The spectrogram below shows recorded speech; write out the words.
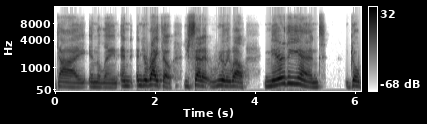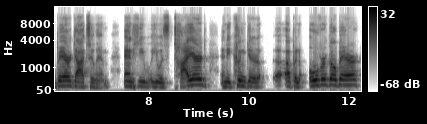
guy in the lane. And, and you're right, though. You said it really well. Near the end, Gobert got to him and he, he was tired and he couldn't get it uh, up and over Gobert.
